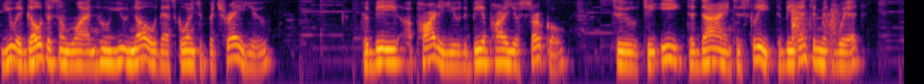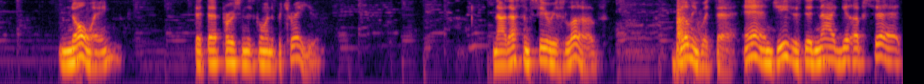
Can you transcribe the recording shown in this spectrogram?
you would go to someone who you know that's going to betray you, to be a part of you, to be a part of your circle, to to eat, to dine, to sleep, to be intimate with, knowing that that person is going to betray you. Now that's some serious love dealing with that. And Jesus did not get upset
